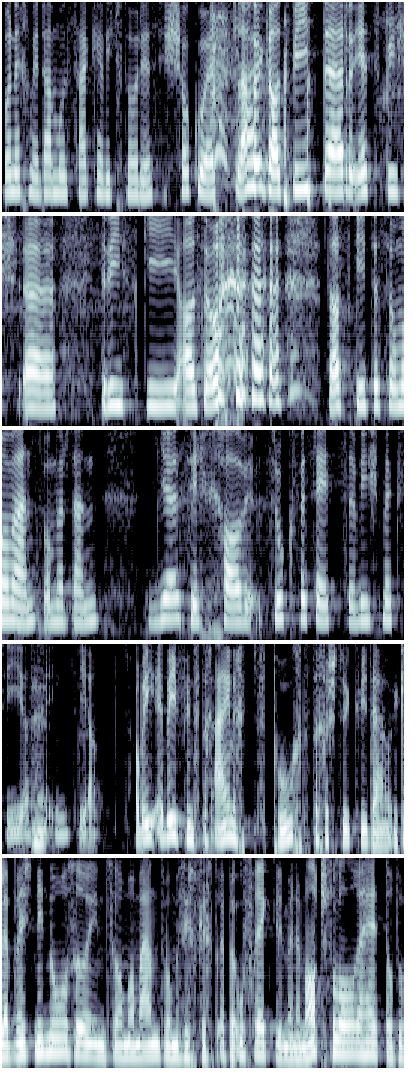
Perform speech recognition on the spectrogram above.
wo ich mir dann muss sagen, Victoria, es ist schon gut, das Leben geht weiter, jetzt bist du äh, 30, also das gibt so einen Moment, wo man dann wie sich kann zurückversetzen kann, wie war man als Kind, ja. Aber ich, ich finde es doch eigentlich, es braucht es doch ein Stück weit auch. Ich glaube, weißt, nicht nur so in so einem Moment, wo man sich vielleicht eben aufregt, weil man einen Match verloren hat oder,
